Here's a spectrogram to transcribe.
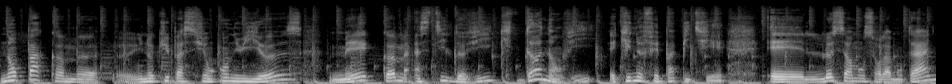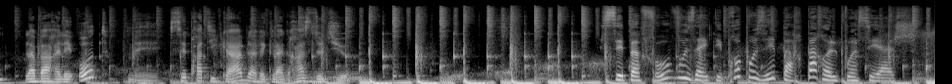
non pas comme euh, une occupation ennuyeuse, mais comme un style de vie qui donne envie et qui ne fait pas pitié. Et le sermon sur la montagne, la barre elle est haute, mais c'est praticable avec la grâce de Dieu. C'est pas faux, vous a été proposé par parole.ch.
